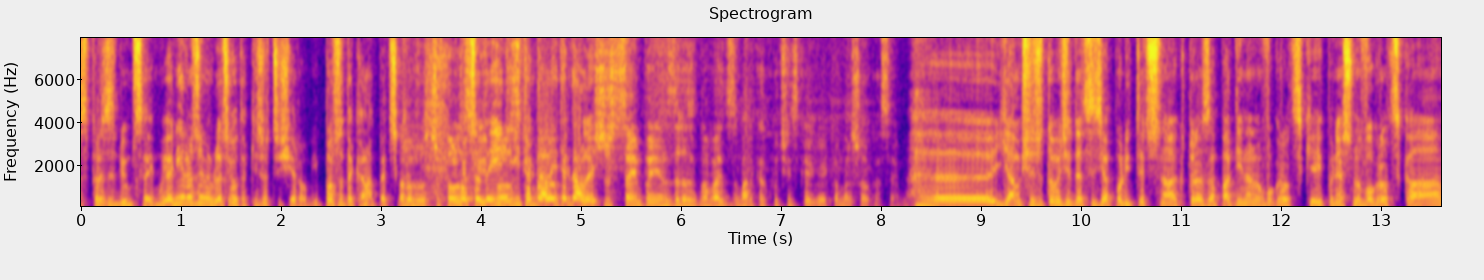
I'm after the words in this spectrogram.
z prezydium Sejmu. Ja nie rozumiem, dlaczego takie rzeczy się robi. Po co te kanapeczki? No dobrze, czy po Polski, co te, i, I tak dalej, i tak dalej. Czy Sejm powinien zrezygnować z Marka Kucińskiego jako marszałka Sejmu? Ja myślę, że to będzie decyzja polityczna, która zapadnie na Nowogrodzkiej, ponieważ Nowogrodzka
